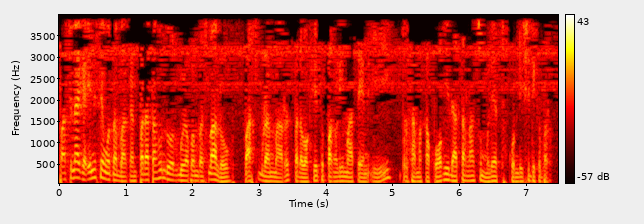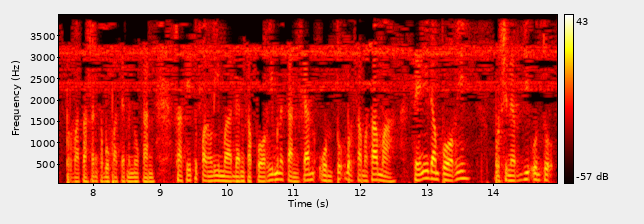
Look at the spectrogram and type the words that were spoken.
Pak Sinaga, ini saya mau tambahkan. Pada tahun 2018 lalu, pas bulan Maret, pada waktu itu Panglima TNI bersama Kapolri datang langsung melihat kondisi di perbatasan Kabupaten Menukan. Saat itu Panglima dan Kapolri menekankan untuk bersama-sama TNI dan Polri bersinergi untuk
